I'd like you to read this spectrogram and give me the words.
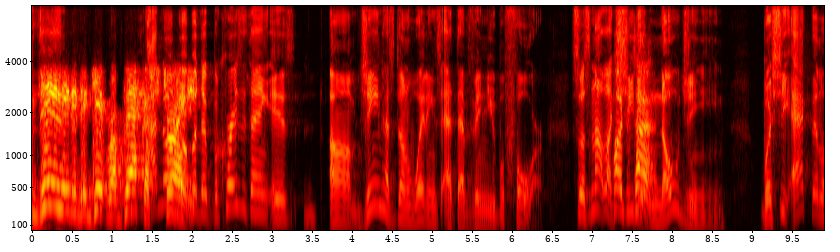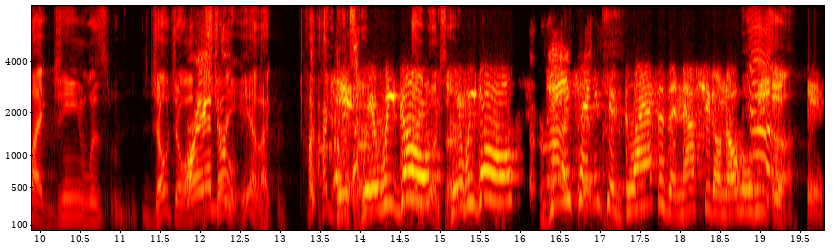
and then- Gene needed to get Rebecca I know, straight. but, but the but crazy thing is, um, Gene has done weddings at that venue before, so it's not like she times. didn't know Gene, but she acted like Gene was JoJo off the Brand new. street. Yeah, like how, how you doing, Here, sir? here we How you go. doing, sir? Here we go. Right. Gene changed his glasses, and now she don't know who Yeah. he is.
